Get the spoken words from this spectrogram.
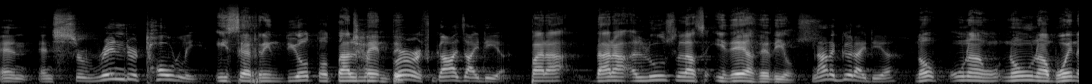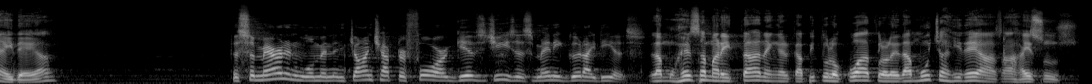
and, and surrender totally y se rindió to totalmente birth God's idea. para dar a luz las ideas de Dios. Not a good idea. No una, no una buena idea. The Samaritan woman in John chapter 4 gives Jesus many good ideas. La mujer samaritana en el capítulo 4 le da muchas ideas a Jesús.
